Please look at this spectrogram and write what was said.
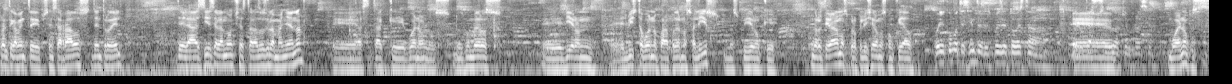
prácticamente pues, encerrados dentro de él de las 10 de la noche hasta las 2 de la mañana, eh, hasta que bueno, los, los bomberos eh, dieron eh, el visto bueno para podernos salir. Nos pidieron que nos retiráramos, pero que lo hiciéramos con cuidado. Oye, ¿cómo te sientes después de toda esta sucedido aquí en Francia? Bueno, pues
